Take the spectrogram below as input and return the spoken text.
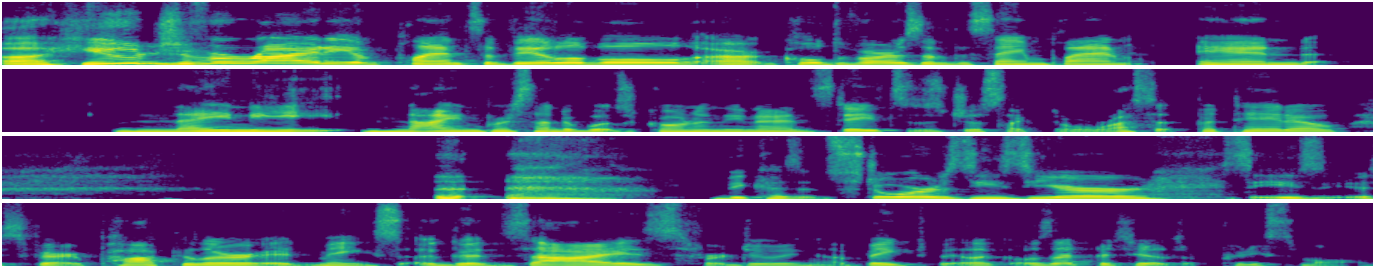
a huge variety of plants available, uh, cultivars of the same plant, and 99% of what's grown in the United States is just like the russet potato. because it stores easier. It's easy. It's very popular. It makes a good size for doing a baked. Like Ozette potatoes are pretty small.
